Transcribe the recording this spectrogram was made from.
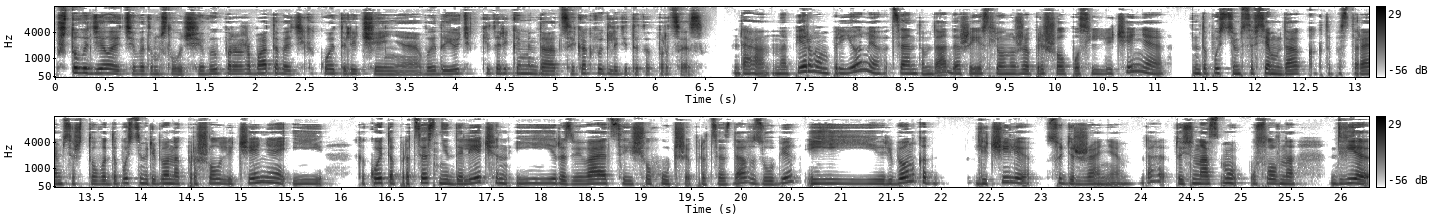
Что вы делаете в этом случае? Вы прорабатываете какое-то лечение, вы даете какие-то рекомендации. Как выглядит этот процесс? Да, на первом приеме пациентам, да, даже если он уже пришел после лечения, допустим, совсем, да, как-то постараемся, что вот, допустим, ребенок прошел лечение и какой-то процесс недолечен и развивается еще худший процесс, да, в зубе, и ребенка лечили с удержанием. Да? То есть у нас, ну, условно, две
